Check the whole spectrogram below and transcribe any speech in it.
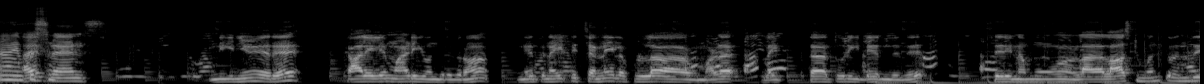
ஹாய் ஃப்ரெண்ட்ஸ் இன்னைக்கு நியூ இயரு காலையிலேயே மாடிக்கு வந்திருக்கிறோம். நேற்று நைட்டு சென்னையில ஃபுல்லா மழை. லைட்டா தூரிக்கிட்டே இருந்தது. சரி நம்ம லாஸ்ட் மந்த் வந்து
